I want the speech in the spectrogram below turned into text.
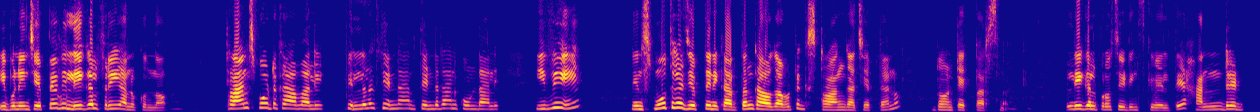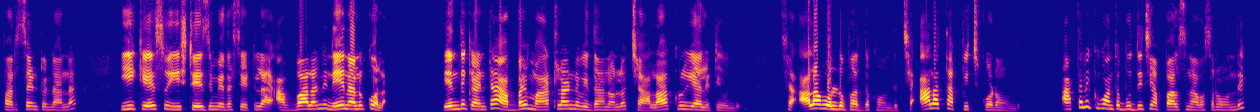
ఇప్పుడు నేను చెప్పేవి లీగల్ ఫ్రీ అనుకుందాం. ట్రాన్స్పోర్ట్ కావాలి పిల్లలకు తినడా తినడానికి ఉండాలి. ఇవి నేను స్మూత్గా చెప్తే నీకు అర్థం కావు కాబట్టి స్ట్రాంగ్గా చెప్పాను. Don't take personal. లీగల్ ప్రొసీడింగ్స్కి వెళ్తే హండ్రెడ్ పర్సెంట్ నాన్న ఈ కేసు ఈ స్టేజ్ మీద సెటిల్ అవ్వాలని నేను అనుకోలే. ఎందుకంటే ఆ అబ్బాయి మాట్లాడిన విధానంలో చాలా క్రూయాలిటీ ఉంది. చాలా ఒళ్ళు బద్ధకం ఉంది. చాలా తప్పించుకోవడం ఉంది. అతనికి కొంత బుద్ధి చెప్పాల్సిన అవసరం ఉంది.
